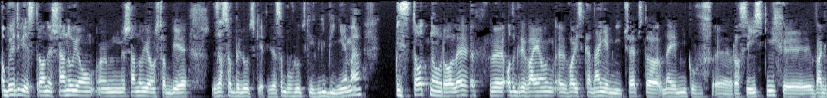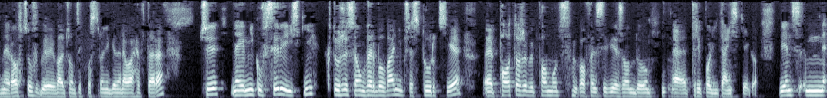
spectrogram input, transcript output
Obydwie strony szanują, szanują sobie zasoby ludzkie. Tych zasobów ludzkich w Libii nie ma istotną rolę odgrywają e, wojska najemnicze, czy to najemników e, rosyjskich, e, Wagnerowców walczących po stronie generała Heftara, czy najemników syryjskich, którzy są werbowani przez Turcję po to, żeby pomóc w ofensywie rządu trypolitańskiego. Więc mm,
